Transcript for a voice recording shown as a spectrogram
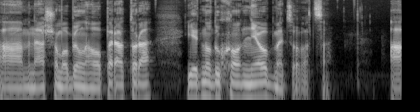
um, nášho mobilného operátora. Jednoducho neobmedzovať sa. A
